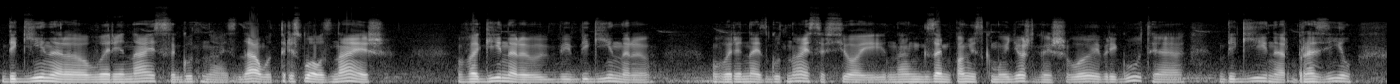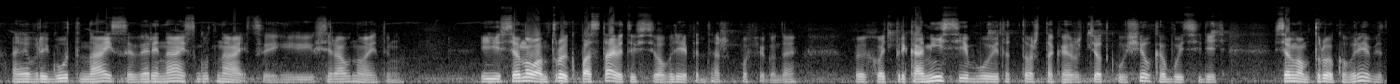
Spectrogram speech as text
Beginner, very nice, good nice, да, вот три слова знаешь. Beginner, beginner, very nice, good nice, и все. И на экзамен по английскому идешь, говоришь, very good, uh, beginner, Бразил, every good, nice, very nice, good nice. И, все равно этому. И все равно вам тройку поставят, и все, влепят даже, пофигу, да хоть при комиссии будет, это тоже такая же тетка-училка будет сидеть. Все равно тройку вребет.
